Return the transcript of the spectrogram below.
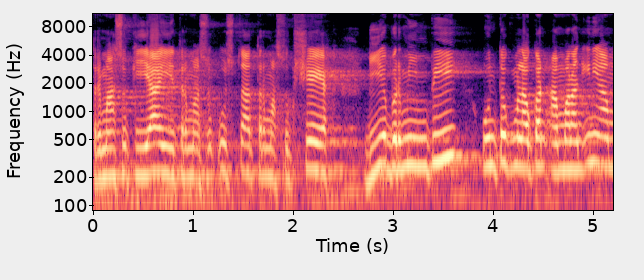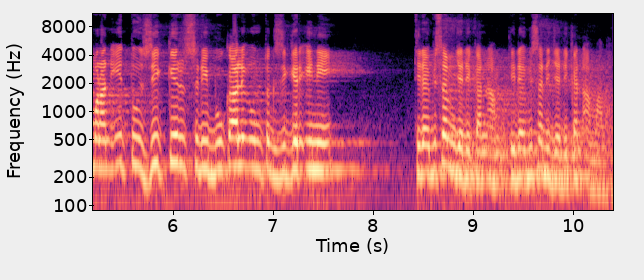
Termasuk kiai, termasuk ustadz, termasuk syekh. Dia bermimpi untuk melakukan amalan ini, amalan itu, zikir seribu kali untuk zikir ini. Tidak bisa menjadikan tidak bisa dijadikan amalan.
